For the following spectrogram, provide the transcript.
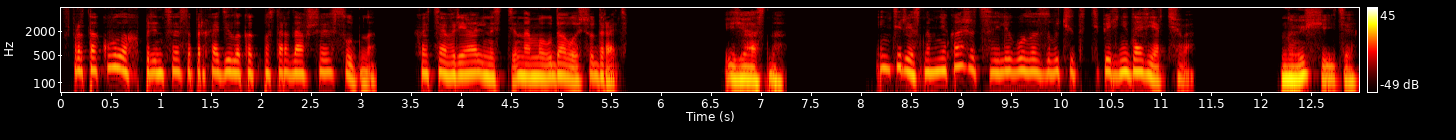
В протоколах принцесса проходила как пострадавшее судно, хотя в реальности нам и удалось удрать. «Ясно». «Интересно, мне кажется, или голос звучит теперь недоверчиво?» «Ну, ищите».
